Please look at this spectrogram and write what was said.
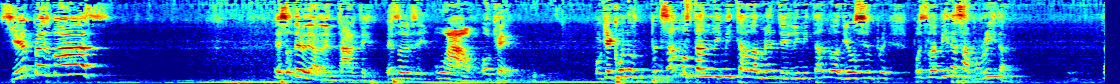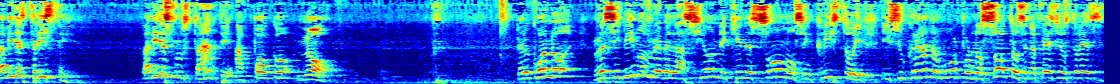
siempre es más. Eso debe de alentarte. Eso debe ser, wow, ok. Porque cuando pensamos tan limitadamente, limitando a Dios siempre, pues la vida es aburrida. La vida es triste. La vida es frustrante. ¿A poco no? Pero cuando recibimos revelación de quiénes somos en Cristo y, y, su gran amor por nosotros en Efesios 3,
